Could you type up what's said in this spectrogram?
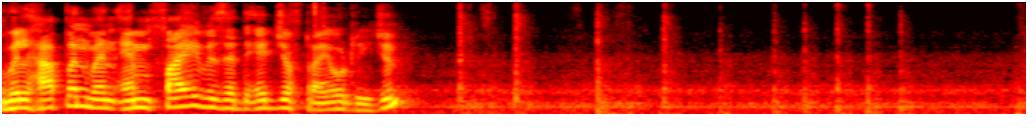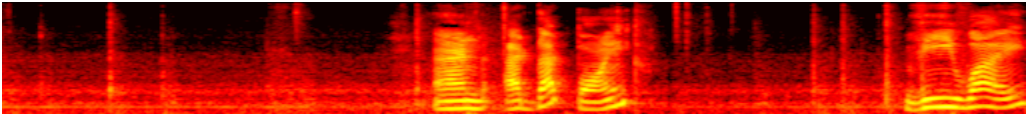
will happen when M5 is at the edge of triode region and at that point Vy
